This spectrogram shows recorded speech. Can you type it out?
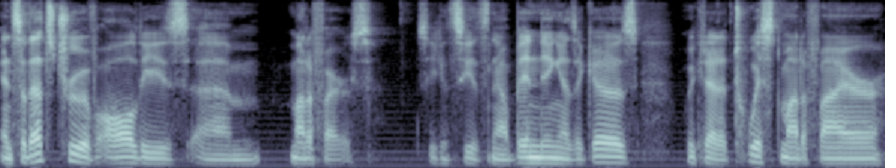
And so that's true of all these um, modifiers. So you can see it's now bending as it goes. We could add a twist modifier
